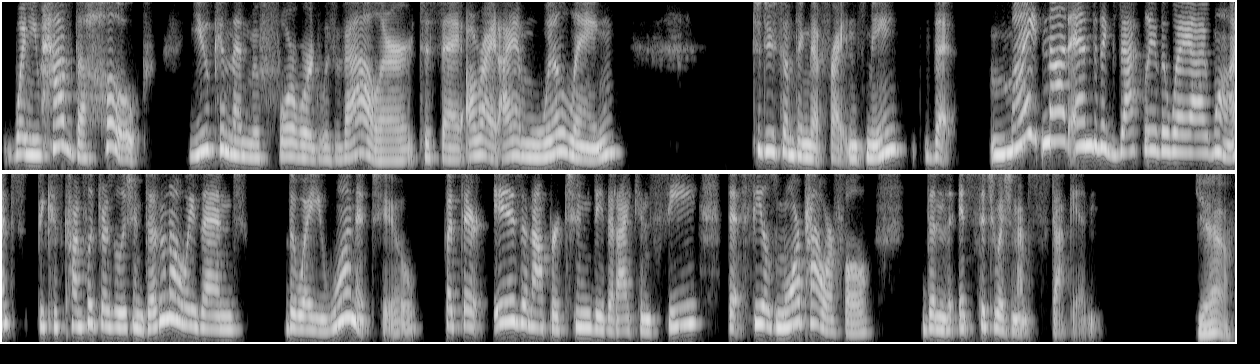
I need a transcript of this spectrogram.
when you have the hope, you can then move forward with valor to say, all right, I am willing to do something that frightens me, that might not end exactly the way I want, because conflict resolution doesn't always end the way you want it to. But there is an opportunity that I can see that feels more powerful than the situation I'm stuck in. Yeah.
